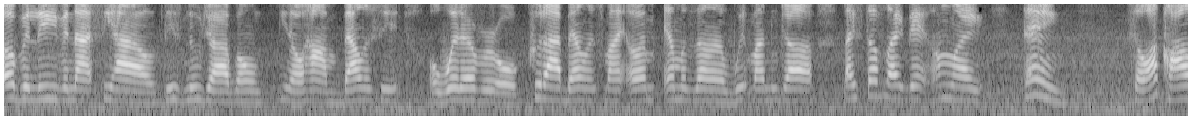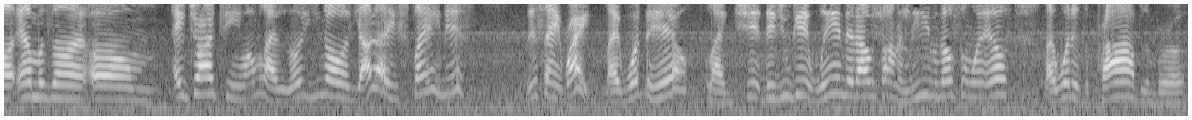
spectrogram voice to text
up and leave and not see how this new job going you know how i'm balance it or whatever or could i balance my um, amazon with my new job like stuff like that i'm like dang so i called amazon um hr team i'm like oh, you know y'all gotta explain this this ain't right like what the hell like shit did you get wind that i was trying to leave and go somewhere else like what is the problem bro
